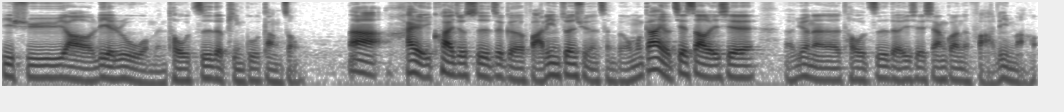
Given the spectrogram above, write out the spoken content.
必须要列入我们投资的评估当中。那还有一块就是这个法令遵循的成本。我们刚才有介绍了一些呃越南的投资的一些相关的法令嘛，哈。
